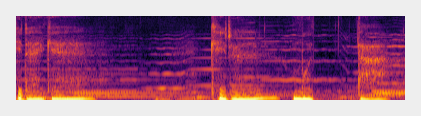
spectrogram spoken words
길에게 길을 묻다.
